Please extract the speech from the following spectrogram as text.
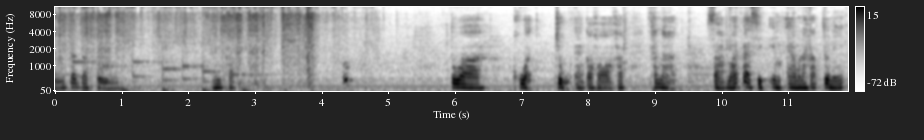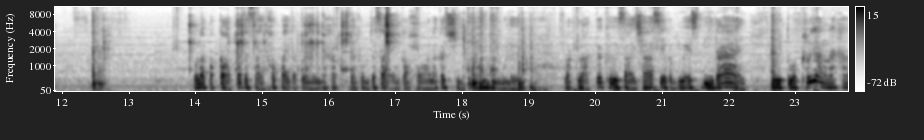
นี้ก็จะเป็นนี่ครับอุ๊บตัวขวดจุแอลกอฮอล์ครับ ขนาด 380 ml นะครับ ตัวนี้ เวลาประกอบก็จะใส่เข้าไปกับตัวนี้นะครับ เดี๋ยวผมจะใส่แอลกอฮอล์แล้วก็ฉีดให้ดูเลย หลักๆก็คือสายชาร์จเสียบกับ USB ได้ มีตัวเครื่องนะครับ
